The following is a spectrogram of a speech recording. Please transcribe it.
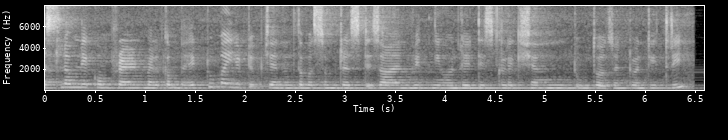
अस्सलाम friend welcome back to my YouTube channel Tabassum dress design with new latest collection 2023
